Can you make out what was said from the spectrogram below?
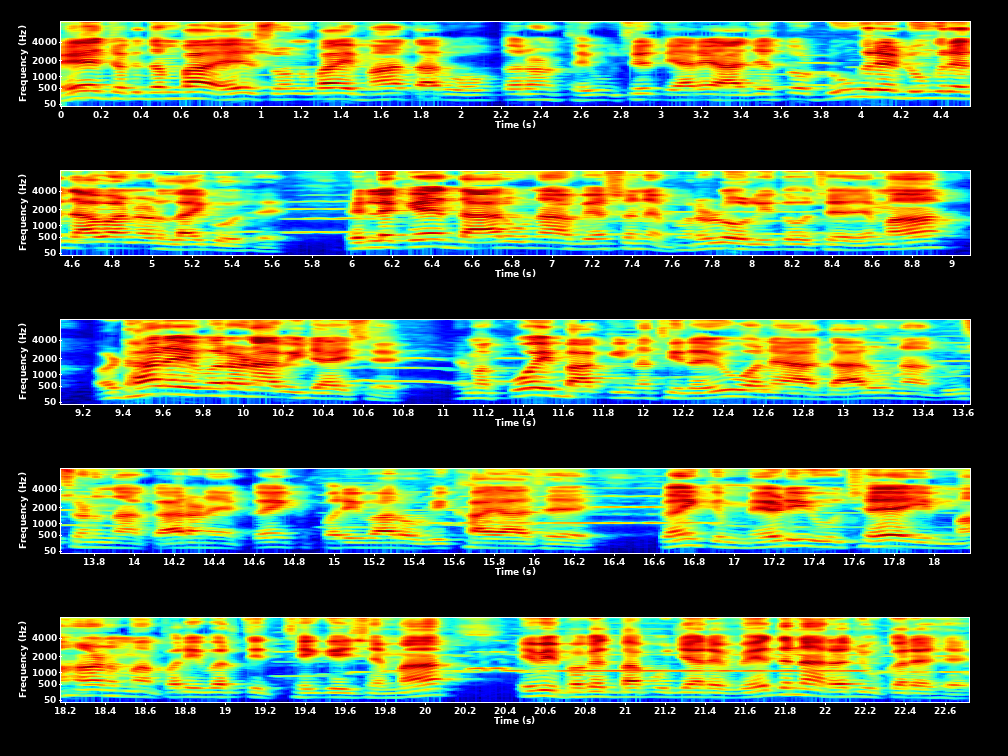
હે જગદંબા, હે સોનબાઈ, માં તારું અવતરણ થયું છે ત્યારે આજે તો ડુંગરે ડુંગરે દાવાનળ લાગ્યો છે. એટલે કે દારૂના વ્યસને ભરડો લીધો છે. એમાં અઢારેય વરણ આવી જાય છે. એમાં કોઈ બાકી નથી રહ્યું અને આ દારૂના દૂષણના કારણે કંઈક પરિવારો વિખાયા છે. કંઈક મેળ્યું છે એ મહાણમાં પરિવર્તિત થઈ ગઈ છે માં. એવી ભગત બાપુ જ્યારે વેદના રજૂ કરે છે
